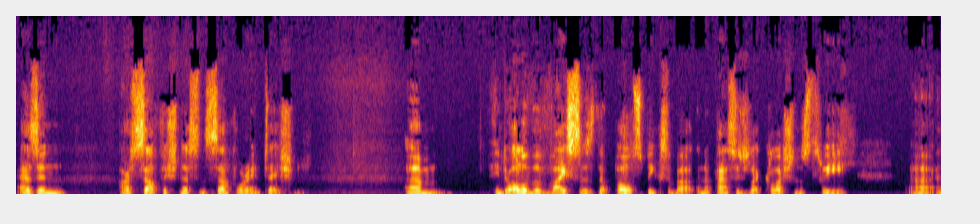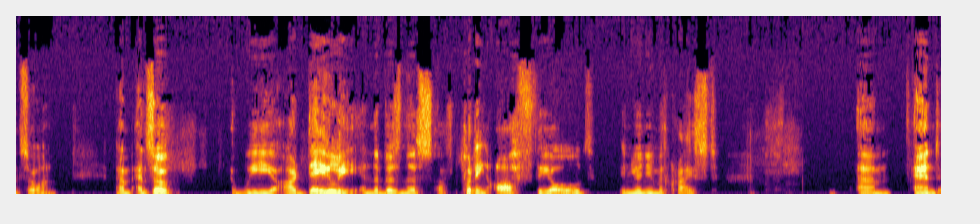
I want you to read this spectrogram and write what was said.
as in our selfishness and self orientation, um, into all of the vices that Paul speaks about in a passage like Colossians 3 uh, and so on. Um, and so we are daily in the business of putting off the old in union with Christ um, and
